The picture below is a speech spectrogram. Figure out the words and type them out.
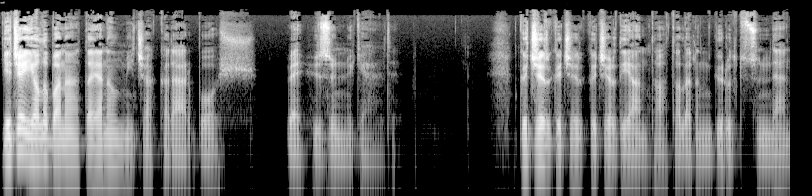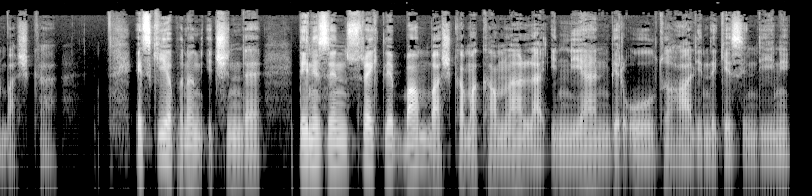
Gece yalı bana dayanılmayacak kadar boş ve hüzünlü geldi. Gıcır gıcır gıcırdayan tahtaların gürültüsünden başka, eski yapının içinde denizin sürekli bambaşka makamlarla inleyen bir uğultu halinde gezindiğini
